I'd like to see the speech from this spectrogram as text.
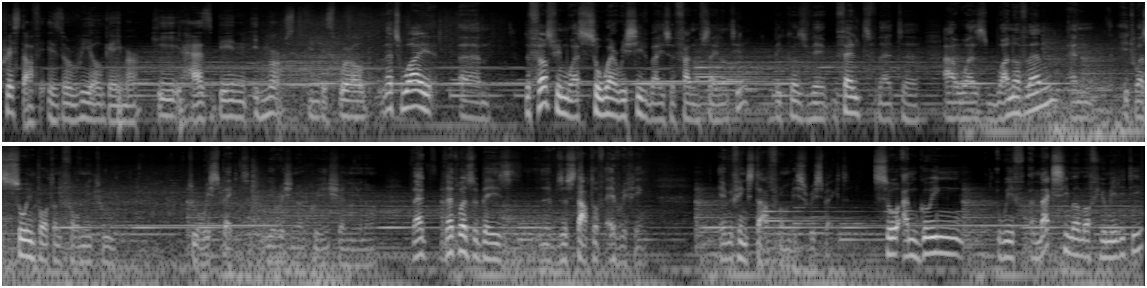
Christophe is a real gamer. He has been immersed in this world. That's why um, the first film was so well received by the fans of Silent Hill, because they felt that uh, I was one of them and it was so important for me to, to respect the original creation, you know. That, that was the base, the, the start of everything. Everything starts from this respect. So I'm going with a maximum of humility,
